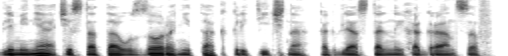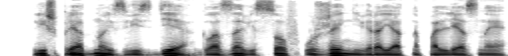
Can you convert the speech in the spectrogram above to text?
Для меня чистота узора не так критична, как для остальных агранцев. Лишь при одной звезде глаза весов уже невероятно полезные.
